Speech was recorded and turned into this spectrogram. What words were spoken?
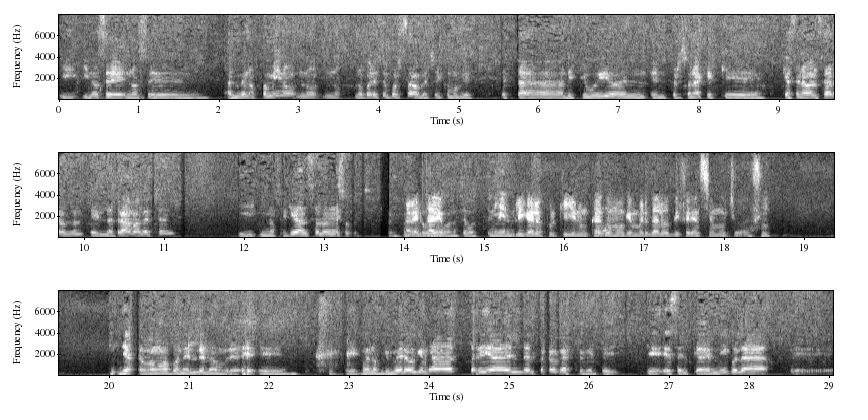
Y, y no se, no se, al menos para mí no, no, no, no parece forzado, ¿cachai? Como que está distribuido en, en personajes que, que hacen avanzar en la trama, ¿cachai? Y, y no se quedan solo en eso, ¿cachai? A ver, dale. no sé, vos, Explícalos, porque yo nunca ¿Cómo? como que en verdad los diferencio mucho. Así. Ya, vamos a ponerle nombre. Eh, eh, bueno, primero que nada estaría el del Pedro Castro, ¿cachai? Que es el cavernícola eh,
